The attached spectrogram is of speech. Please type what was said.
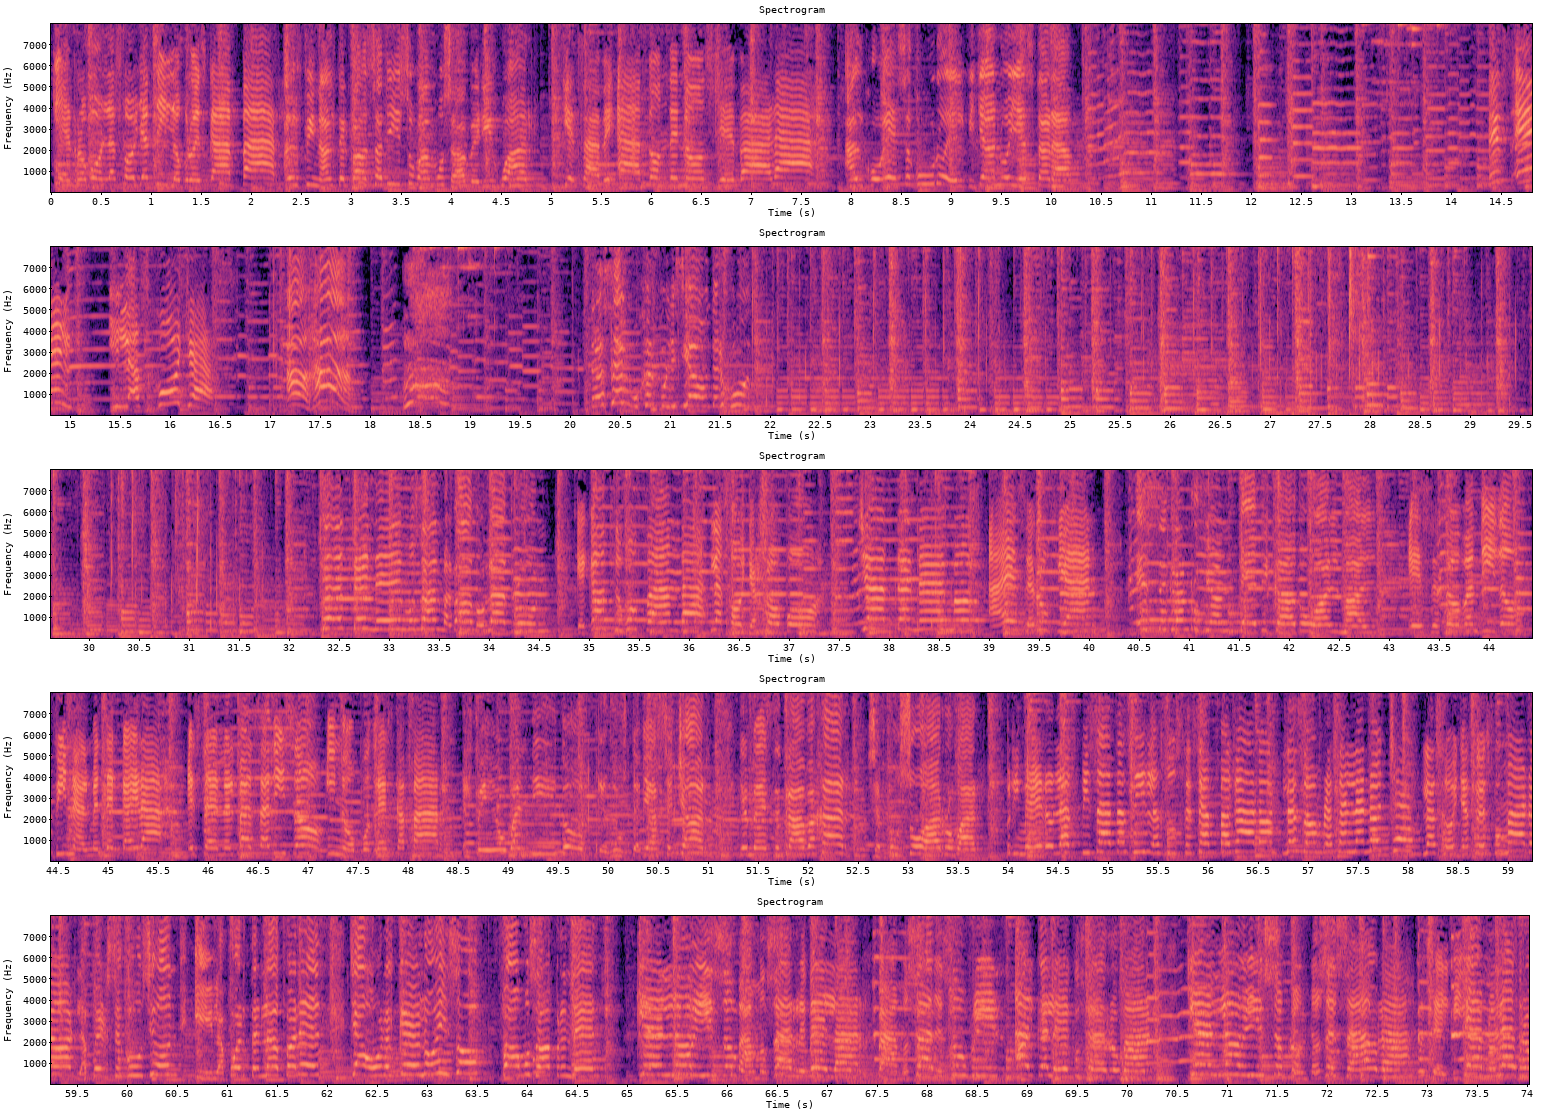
¿Quién robó las joyas y logró escapar? Al final del pasadizo vamos a averiguar. ¿Quién sabe a dónde nos llevará? Algo es seguro, el villano ahí estará. ¡Es él! ¡Y las joyas! ¡Ajá! ¡Ah! ¡Tras él, mujer policía Underwood! Ya tenemos a ese rufián, ese gran rufián dedicado al mal. Ese robo bandido finalmente caerá, está en el pasadizo y no podrá escapar. El feo bandido que gusta de acechar en vez de trabajar se puso a robar. Primero las pisadas y las luces se apagaron, las sombras en la noche, las joyas se esfumaron, la persecución y la puerta en la Love.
